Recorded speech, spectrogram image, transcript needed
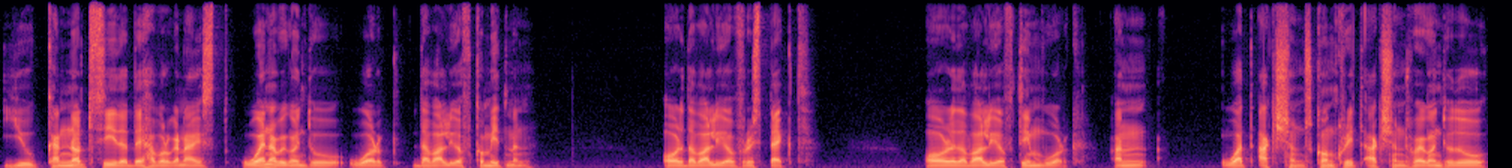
you cannot see that they have organized when are we going to work the value of commitment or the value of respect or the value of teamwork and what actions, concrete actions we're going to do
